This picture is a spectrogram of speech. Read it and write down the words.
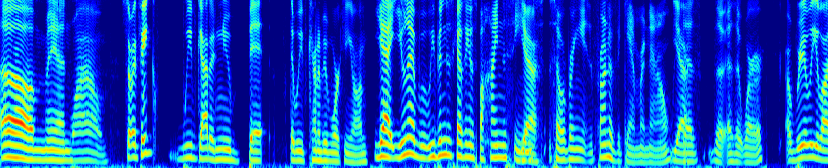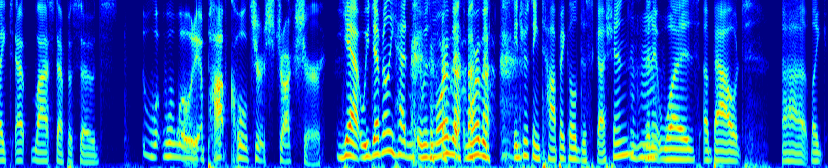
oh man. Wow. So I think we've got a new bit that we've kind of been working on. Yeah, you and I we've been discussing this behind the scenes. Yeah. So we're bringing it in front of the camera now. Yeah. As the as it were. I really liked last episode's what, what, what, a pop culture structure. Yeah, we definitely had. It was more of a more of an interesting topical discussion Mm-hmm. than it was about. Uh, like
